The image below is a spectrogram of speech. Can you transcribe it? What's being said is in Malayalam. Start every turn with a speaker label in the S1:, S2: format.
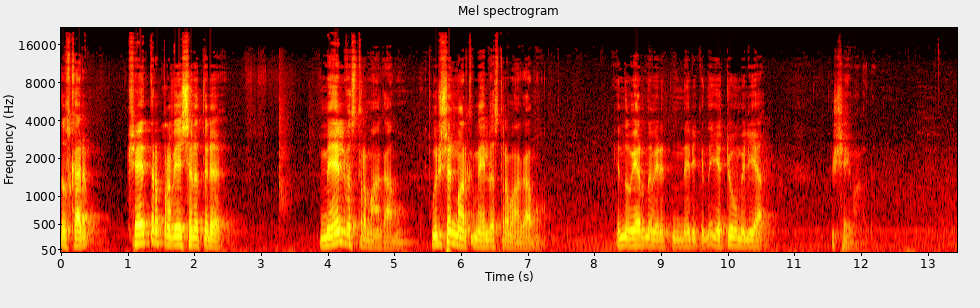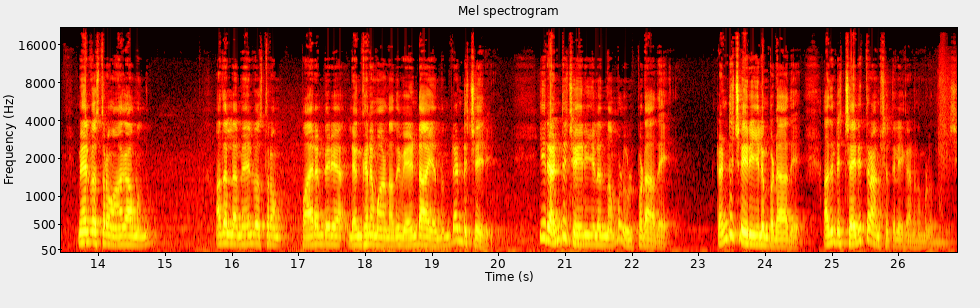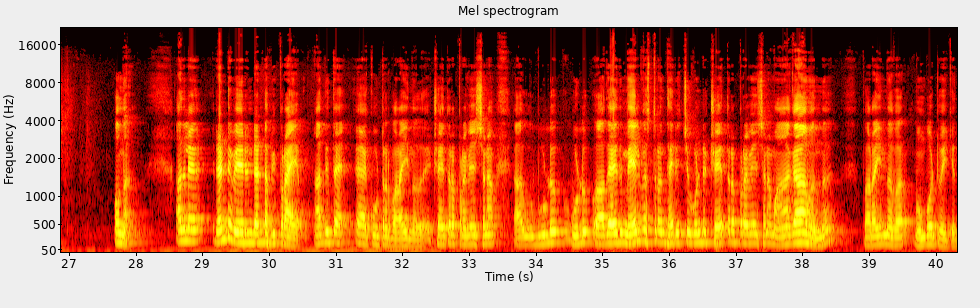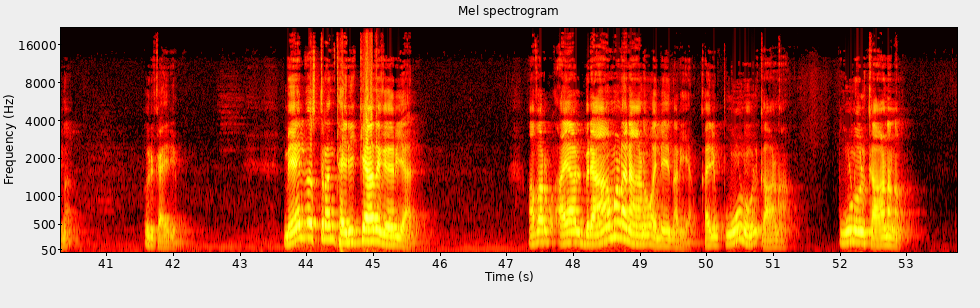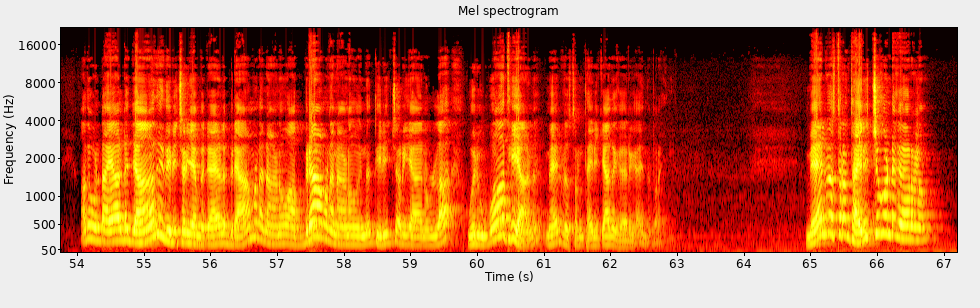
S1: നമസ്കാരം. ക്ഷേത്രപ്രവേശനത്തിന് മേൽവസ്ത്രമാകാമോ? പുരുഷന്മാർക്ക് മേൽവസ്ത്രമാകാമോ? എന്ന് ഉയർന്നു വരുന്നിരിക്കുന്ന ഏറ്റവും വലിയ വിഷയമാണത്. മേൽവസ്ത്രമാകാമെന്നും അതല്ല മേൽവസ്ത്രം പാരമ്പര്യ ലംഘനമാണ് അത് വേണ്ട എന്നും രണ്ട് ചേരി. ഈ രണ്ട് ചേരിയിലും നമ്മൾ ഉൾപ്പെടാതെ രണ്ട് ചേരിയിലും പെടാതെ അതിന്റെ ചരിത്രാംശത്തിലേക്കാണ് നമ്മൾ ഉദ്ദേശിക്കുന്നത്. ഒന്ന് അതിൽ രണ്ടുപേരും രണ്ട് അഭിപ്രായം. ആദ്യത്തെ കൂട്ടർ പറയുന്നത് ക്ഷേത്രപ്രവേശനം ഉടു ഉടു അതായത് മേൽവസ്ത്രം ധരിച്ചുകൊണ്ട് ക്ഷേത്രപ്രവേശനമാകാമെന്ന് പറയുന്നവർ മുമ്പോട്ട് വയ്ക്കുന്ന ഒരു കാര്യം. മേൽവസ്ത്രം ധരിക്കാതെ കയറിയാൽ അവർ അയാൾ ബ്രാഹ്മണനാണോ അല്ലേ എന്നറിയാം. കാര്യം പൂണൂൽ കാണാം. പൂണൂൽ കാണണം. അതുകൊണ്ട് അയാളുടെ ജാതി തിരിച്ചറിയാൻ പറ്റും. അയാൾ ബ്രാഹ്മണനാണോ അബ്രാഹ്മണനാണോ എന്ന് തിരിച്ചറിയാനുള്ള ഒരു ഉപാധിയാണ് മേൽവസ്ത്രം ധരിക്കാതെ കയറുക എന്ന് പറയുന്നത്. മേൽവസ്ത്രം ധരിച്ചുകൊണ്ട് കയറണം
